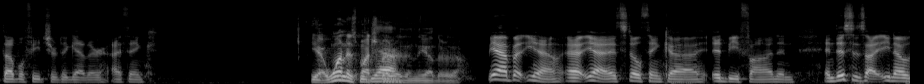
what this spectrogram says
double feature together. I think. yeah, one is much Yeah. better than the other though. Yeah, but you know, uh, yeah, I still think uh, it'd be fun, and and this is uh, you know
